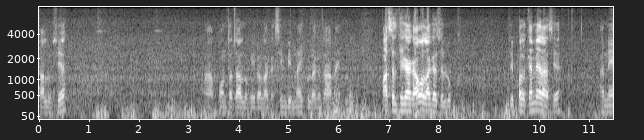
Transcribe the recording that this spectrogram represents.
ચાલુ છે. હા ફોન તો ચાલુ કર્યો લાગે, સિમ બીમ નાખ્યું લાગે, જા નાખ્યું પાછળથી કાંઈક આવો લાગે છે લુક ટ્રિપલ કેમેરા છે. અને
